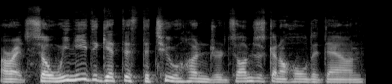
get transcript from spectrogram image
All right, so we need to get this to 200, so I'm just going to hold it down.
